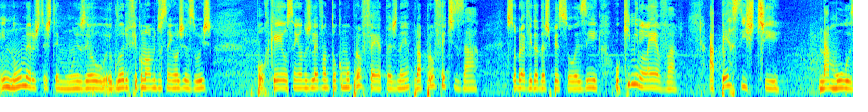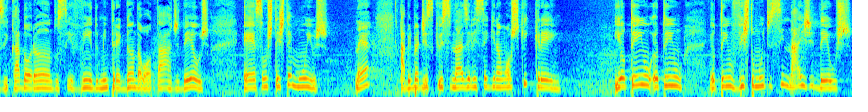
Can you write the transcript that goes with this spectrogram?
inúmeros testemunhos. Eu, eu glorifico o nome do Senhor Jesus porque o Senhor nos levantou como profetas, né, para profetizar sobre a vida das pessoas. E o que me leva a persistir na música, adorando, servindo, me entregando ao altar de Deus, é, são os testemunhos, né? A Bíblia diz que os sinais eles seguirão aos que creem. E eu tenho, eu tenho, eu tenho visto muitos sinais de Deus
